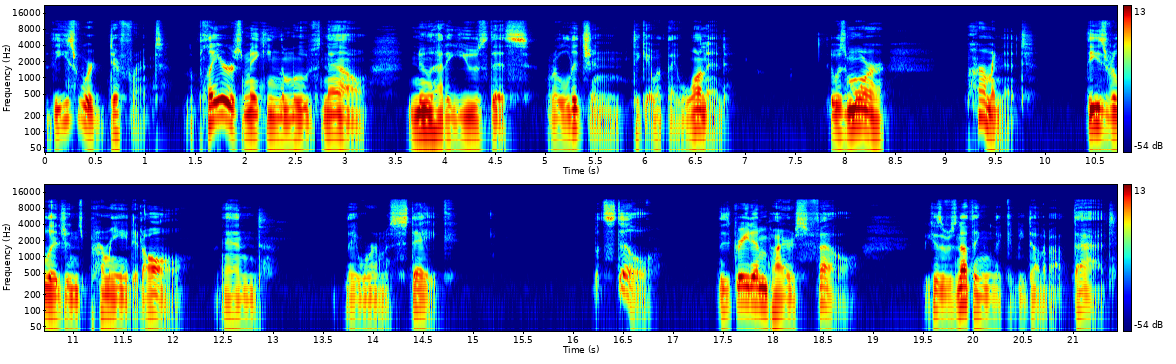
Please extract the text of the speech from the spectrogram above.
these were different. The players making the moves now knew how to use this religion to get what they wanted. It was more permanent. These religions permeated all, and they were a mistake. But still, these great empires fell, because there was nothing that could be done about that.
